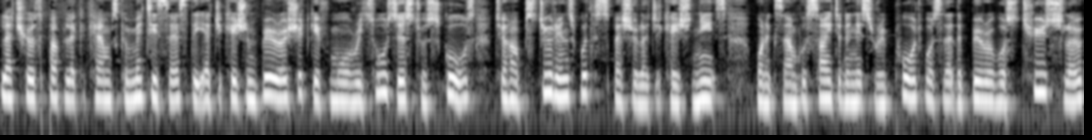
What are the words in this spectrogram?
LegCo's Public Accounts Committee says the Education Bureau should give more resources to schools to help students with special education needs. One example cited in its report was that the Bureau was too slow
